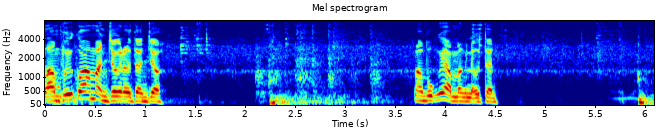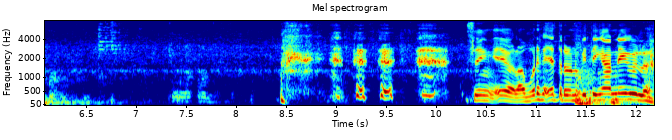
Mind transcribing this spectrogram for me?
Lampu itu aman Jo kena hutan Jo. Lampu ku aman kena hutan. Sing iya lampu kayaknya turun pitingan nih gue loh.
